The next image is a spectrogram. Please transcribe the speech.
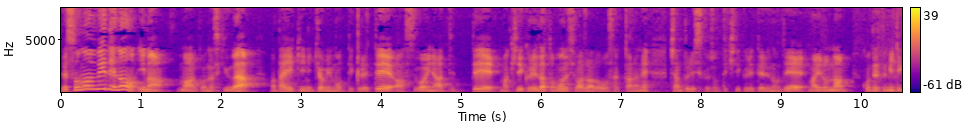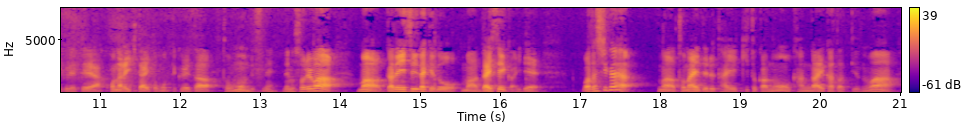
でその上での今、まあ、このスキルが、まあ、大壁に興味持ってくれてあすごいなって言って、まあ、来てくれたと思うんですわざわざ大阪からねちゃんとリスクを背負って来てくれてるので、まあ、いろんなコンテンツ見てくれてあここなら行きたいと思ってくれたと思うんですね。でもそれは、まあ、画面言いだけど、まあ、大正解で私がまあ、唱えてる体液とかの考え方っていうのは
